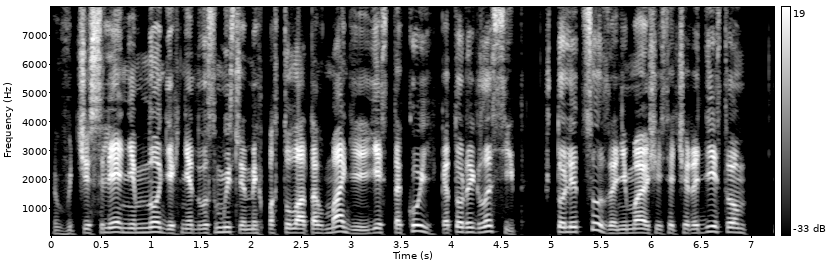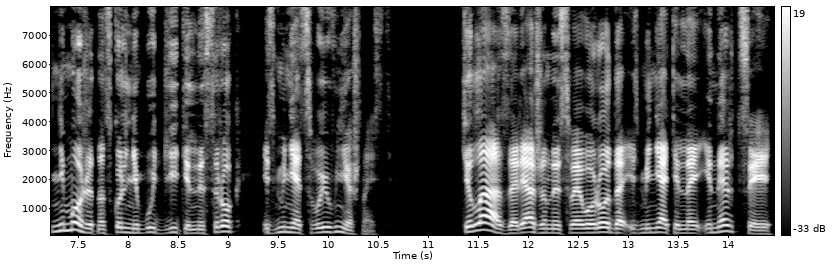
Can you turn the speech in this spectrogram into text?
В числе немногих недвусмысленных постулатов магии есть такой, который гласит, что лицо, занимающееся чародейством, не может на сколь-нибудь длительный срок изменять свою внешность. Тела, заряженные своего рода изменятельной инерцией,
